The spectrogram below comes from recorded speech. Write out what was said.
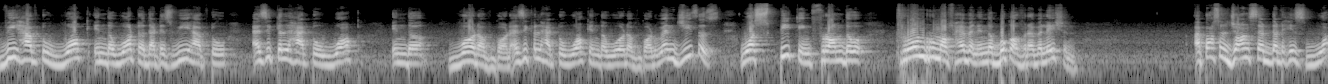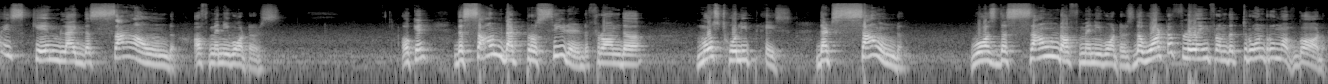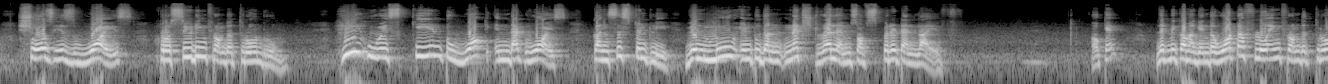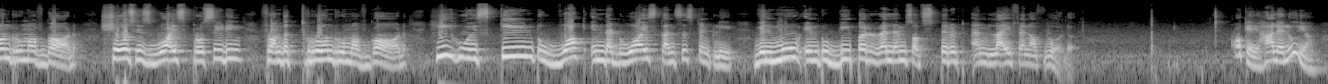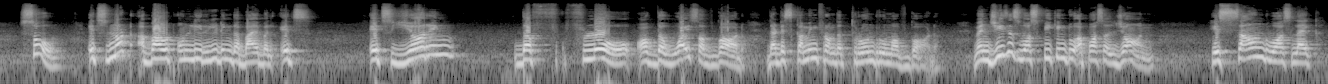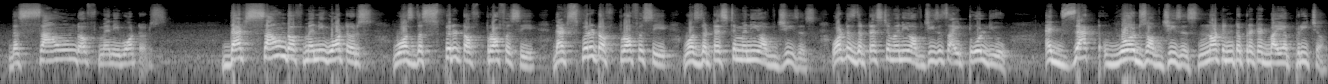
we have to walk in the water. That is, we have to, Ezekiel had to walk in the Word of God. Ezekiel had to walk in the Word of God. When Jesus was speaking from the throne room of heaven in the book of Revelation, Apostle John said that his voice came like the sound of many waters. Okay? The sound that proceeded from the most holy place, that sound was the sound of many waters. The water flowing from the throne room of God shows his voice proceeding from the throne room. He who is keen to walk in that voice consistently will move into the next realms of spirit and life. Okay? Let me come again. The water flowing from the throne room of God shows his voice proceeding from the throne room of God. He who is keen to walk in that voice consistently will move into deeper realms of spirit and life and of word. Okay, hallelujah. So, it's not about only reading the Bible, it's it's hearing the flow of the voice of God that is coming from the throne room of God. When Jesus was speaking to Apostle John, his sound was like the sound of many waters. That sound of many waters was the spirit of prophecy. That spirit of prophecy was the testimony of Jesus. What is the testimony of Jesus? I told you exact words of Jesus, not interpreted by a preacher.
